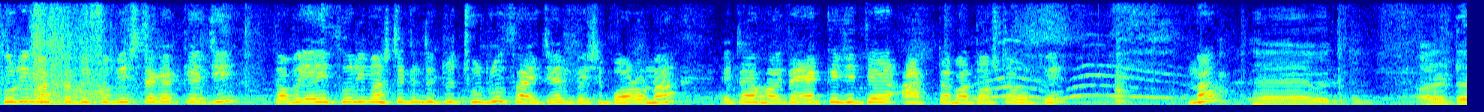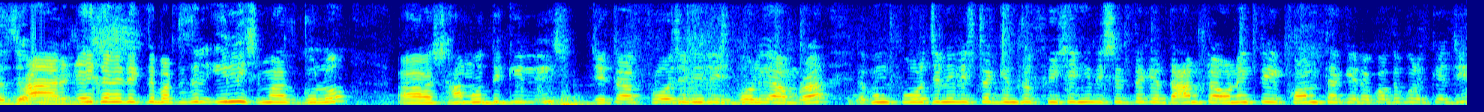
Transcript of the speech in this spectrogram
ছুরি মাছটা দুশো বিশ টাকা কেজি। তবে এই ছুরি মাছটা কিন্তু একটু ছোট সাইজের বেশি বড় না। এটা হয়তো এক কেজিতে আটটা বা দশটা উঠবে। না? হ্যাঁ ওইরকম। আর এটা আর আপনার দেখতে ইলিশ মাছগুলো সামুদ্রিক ইলিশ যেটা ফ্রোজেন ইলিশ বলি আমরা এবং ফ্রোজেন ইলিশটা কিন্তু ফিশিং ইলিশের থেকে দামটা অনেকটাই কম থাকে। এটা কত করে কেজি?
